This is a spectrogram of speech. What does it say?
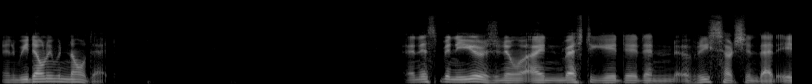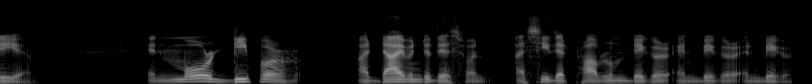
And we don't even know that. And it's been years, you know, I investigated and researched in that area. And more deeper I dive into this one, I see that problem bigger and bigger and bigger.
